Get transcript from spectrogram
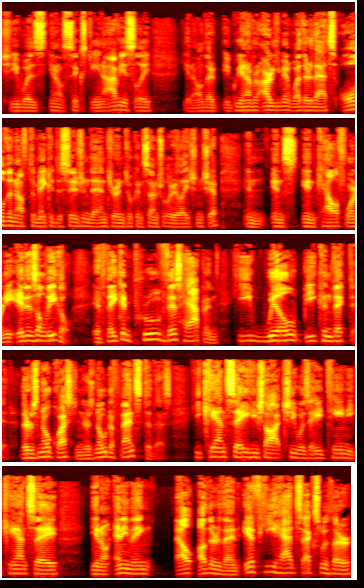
she was you know 16. Obviously, you know there, we can have an argument whether that's old enough to make a decision to enter into a consensual relationship. In in in California, it is illegal. If they can prove this happened, he will be convicted. There's no question. There's no defense to this. He can't say he thought she was 18. He can't say you know anything other than if he had sex with her,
